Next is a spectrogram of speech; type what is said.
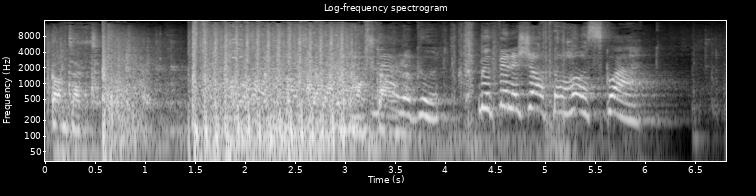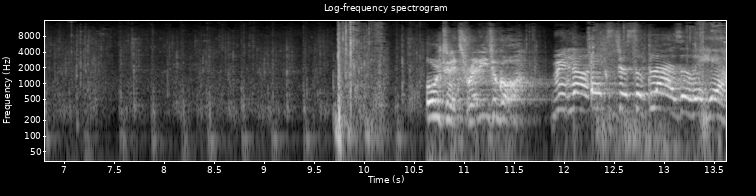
Contact. Very good. We finish off the whole squad. Ultimates ready to go. Reload. Extra supplies over here.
